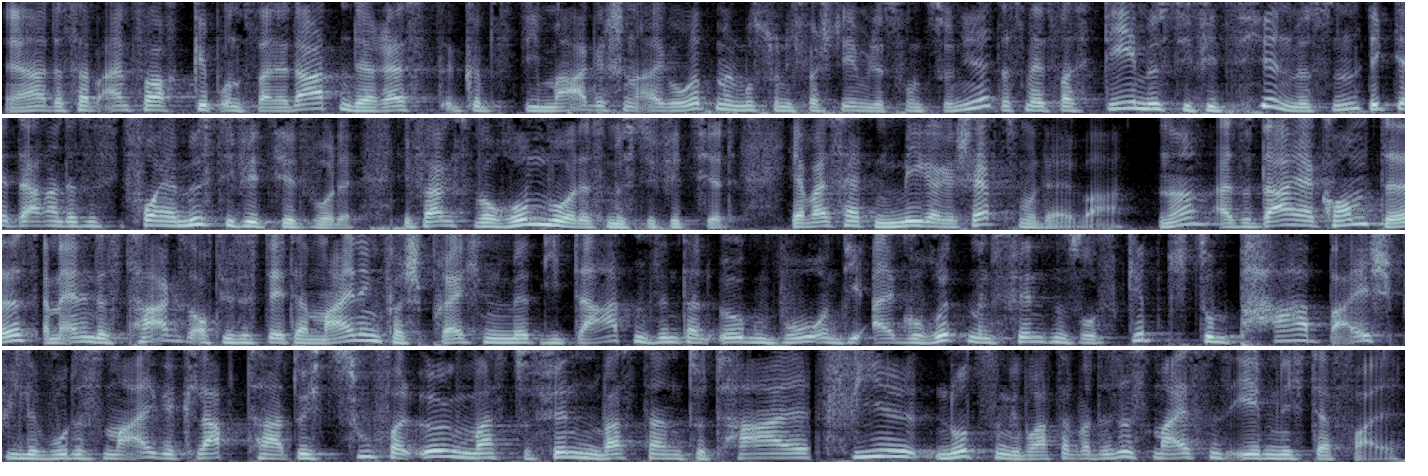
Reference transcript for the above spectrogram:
Ja, deshalb einfach gib uns deine Daten, der Rest gibt's die magischen Algorithmen, musst du nicht verstehen, wie das funktioniert. Dass wir jetzt was demystifizieren müssen, liegt ja daran, dass es vorher mystifiziert wurde. Die Frage ist, warum wurde es mystifiziert? Ja, weil es halt ein mega Geschäftsmodell war. Ne? Also daher kommt es am Ende des Tages auch dieses Data Mining Versprechen mit, die Daten sind dann irgendwo und die Algorithmen finden so. Es gibt so ein paar Beispiele, wo das mal geklappt hat, durch Zufall irgendwas zu finden, was dann total viel Nutzen gebracht hat, aber das ist meistens eben nicht der Fall.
